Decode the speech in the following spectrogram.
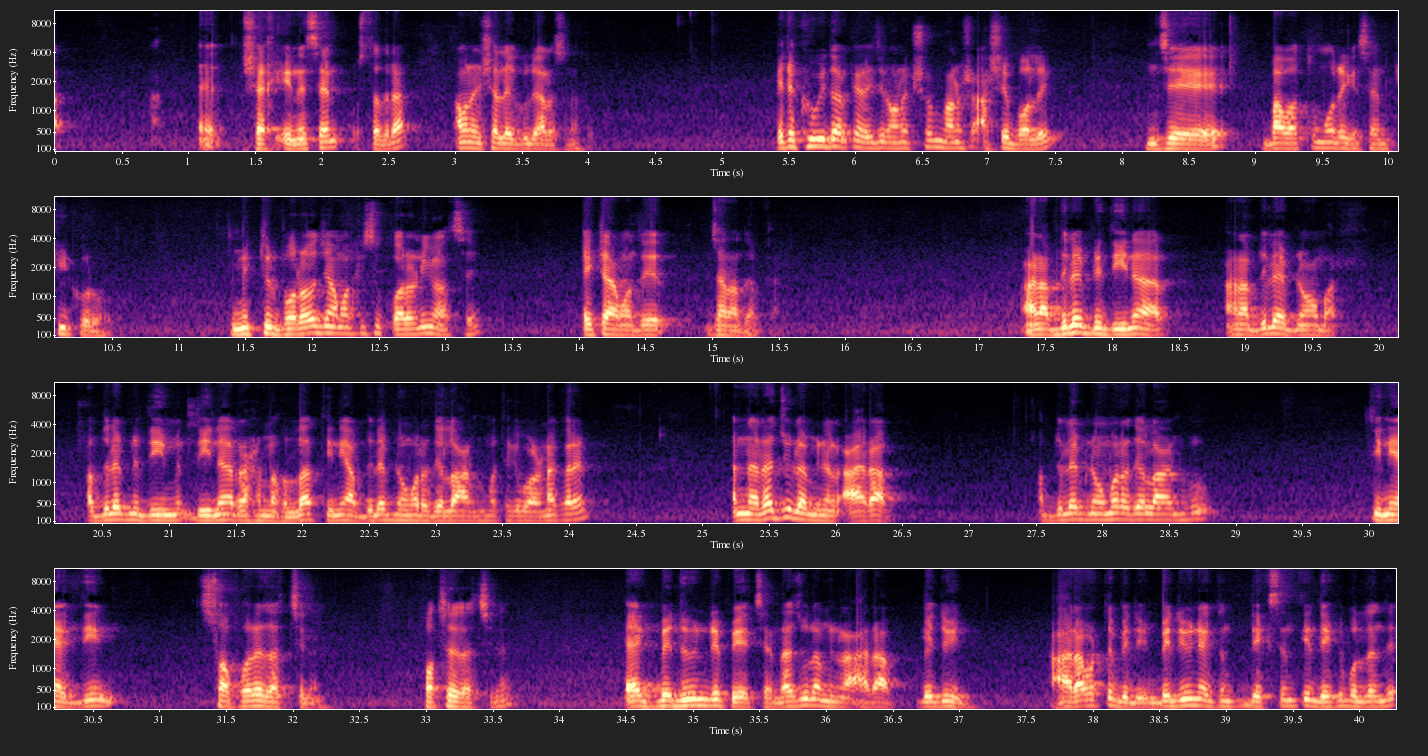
শেখ এনেছেন ওস্তাদরা আমরা ইনশাল্লাহ এগুলি আলোচনা করব। এটা খুবই দরকার, এই জন্য অনেক সময় মানুষ আসে বলে যে, বাবা, তো মরে গেছে, এখন কী করব? মৃত্যুর পরেও যে আমার কিছু করণীয় আছে, এটা আমাদের জানা দরকার। আন আবদুল্লাহ ইবনে দিনার, আন আবদুল্লাহ ইবনে ওমর, আবদুল্লাহ ইবনে দিন- দিনার রাহমাহুল্লাহ, তিনি আবদুল্লাহ ইবনে ওমর রাদিয়াল্লাহু আনহুমা থেকে বর্ণনা করেন, আন্না রাজুল মিনাল আরাব। আবদুল্লাহ ইবনে ওমর রাদিয়াল্লাহু আনহু, তিনি একদিন সফরে যাচ্ছিলেন, পথে যাচ্ছিলেন। এক বেদুইনরে পেয়েছেন, রাজুল আমিন আরব, বেদুইন। আরব অর্থে বেদুইন। বেদুইন একজন দেখছেন তিনি, দেখে বললেন যে,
